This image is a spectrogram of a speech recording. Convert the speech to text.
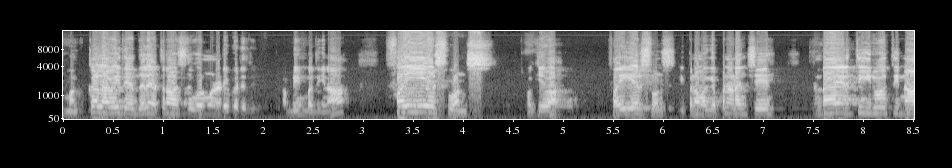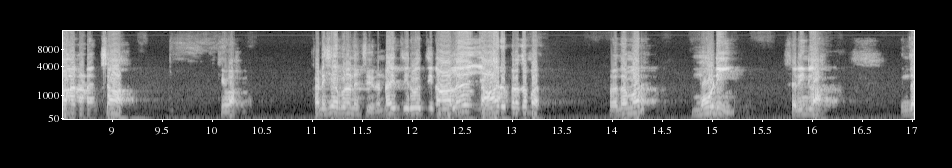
மக்களவை தேர்தல் எத்தனை வருஷத்துக்கு ஒரு முறை நடைபெறுது? அப்படின்னு பாத்தீங்கன்னா ஃபைவ் இயர்ஸ் ஒன்ஸ் ஓகேவா ஃபைவ் இயர்ஸ் ஒன்ஸ் இப்போ நமக்கு எப்ப நடந்துச்சு? ரெண்டாயிரத்தி இருபத்தி நாலு நடந்துச்சா? ஓகேவா கடைசியா எப்ப நடந்துச்சு? ரெண்டாயிரத்தி இருபத்தி நாலு யாரு பிரதமர்? பிரதமர் மோடி. சரிங்களா? இந்த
